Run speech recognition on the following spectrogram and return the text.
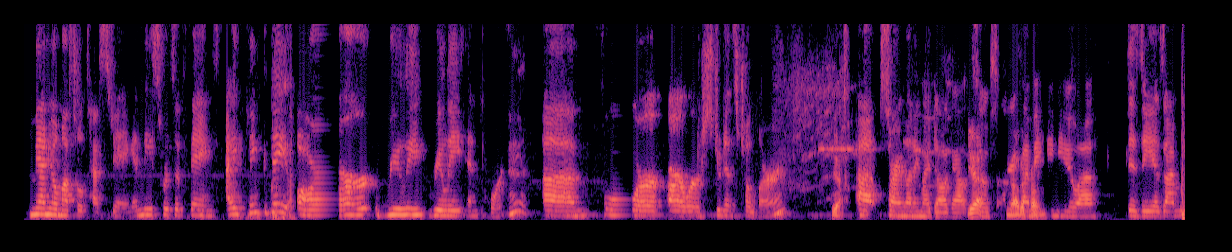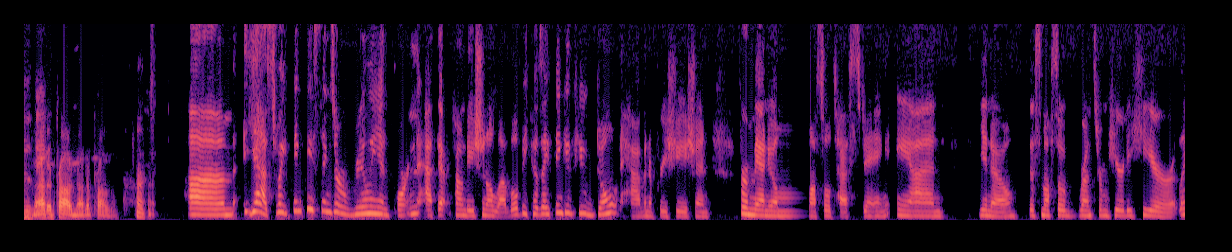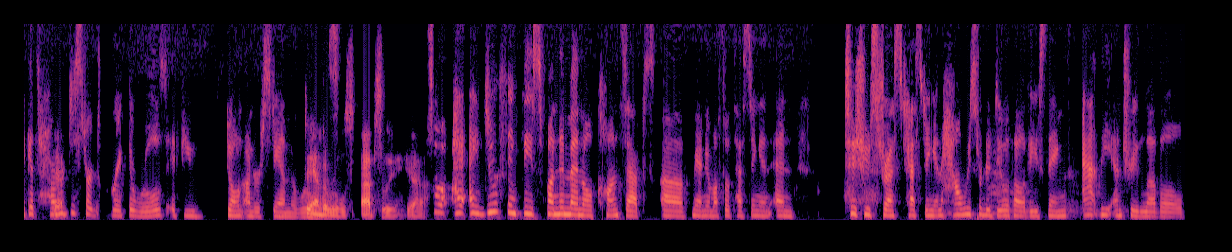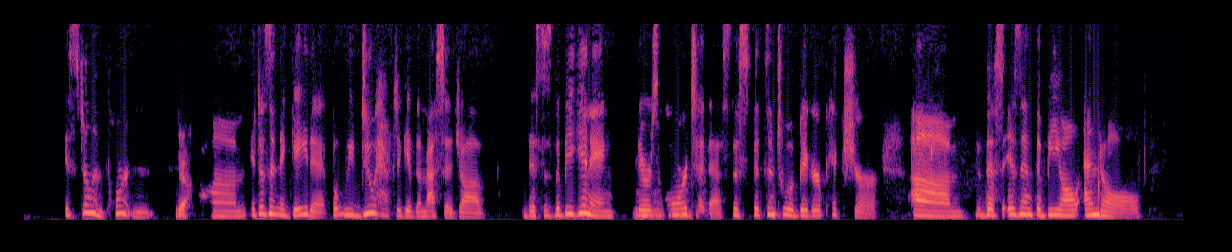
manual muscle testing and these sorts of things, I think they are really, really important um, for our students to learn. Yeah. Uh, sorry, I'm letting my dog out. Yeah, so sorry not if a I'm problem. making you uh, dizzy as I'm moving. Not a problem. Not a problem. um, yeah, so I think these things are really important at that foundational level because I think if you don't have an appreciation for manual muscle testing and you know this muscle runs from here to here, like it's hard yeah. to start to break the rules if you don't understand the rules. Understand the rules, absolutely, yeah. So I, I do think these fundamental concepts of manual muscle testing and, and tissue stress testing and how we sort of deal with all of these things at the entry level is still important yeah. Um, it doesn't negate it, but we do have to give the message of this is the beginning. There's mm-hmm. more to this. This fits into a bigger picture. Um, this isn't the be all end all.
